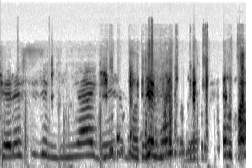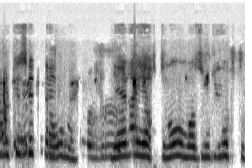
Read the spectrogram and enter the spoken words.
şerefsizim dünyaya gelirim bak. Herkes etme oğlum. Nereden yaptın oğlum? Az önce yoktu.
